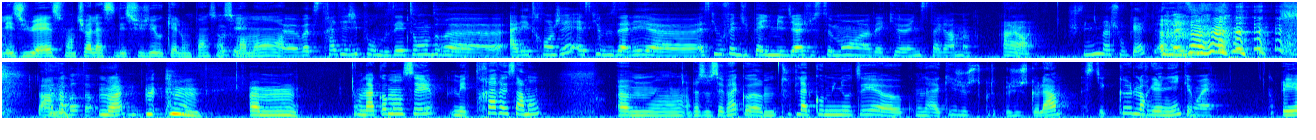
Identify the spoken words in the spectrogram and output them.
les US. Enfin, tu vois, là c'est des sujets auxquels on pense en ce moment. votre stratégie pour vous étendre à l'étranger, est-ce que vous allez, est-ce que vous faites du paid media justement avec Instagram? Alors, je finis ma chouquette. Vas-y. C'est important. Ouais. Euh, on a commencé, mais très récemment. Euh, parce que c'est vrai que euh, toute la communauté qu'on a acquis jusque-là, c'était que de l'organique. Ouais. Et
